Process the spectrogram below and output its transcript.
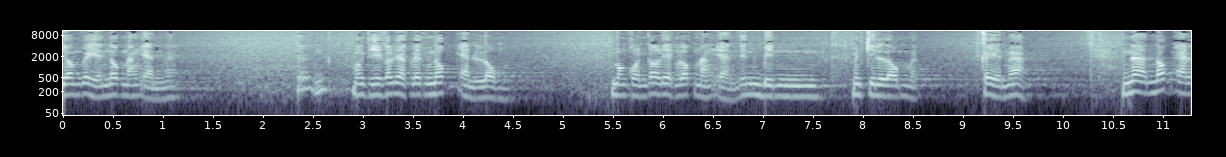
ยอมก็เห็นนกนางแอ่นไหมบางทีเขาเรียกเรียกนกแอ่นลม บางคนก็เรียกนกนางแอ่นที่บิน มันกินลมอะเคยเห็นไหมน่ะนกแอ่น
